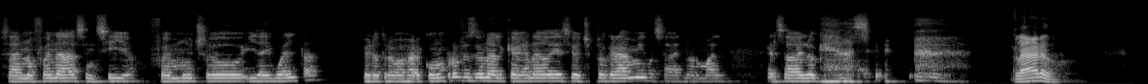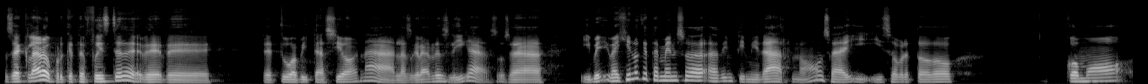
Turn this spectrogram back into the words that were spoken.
O sea, no fue nada sencillo, fue mucho ida y vuelta, pero trabajar con un profesional que ha ganado 18 Grammys, o sea, es normal, él sabe lo que hace. Claro, o sea, claro, porque te fuiste de, de, tu habitación a las grandes ligas, o sea, y me imagino que también eso ha, de intimidar, ¿no? O sea, y, y sobre todo, cómo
